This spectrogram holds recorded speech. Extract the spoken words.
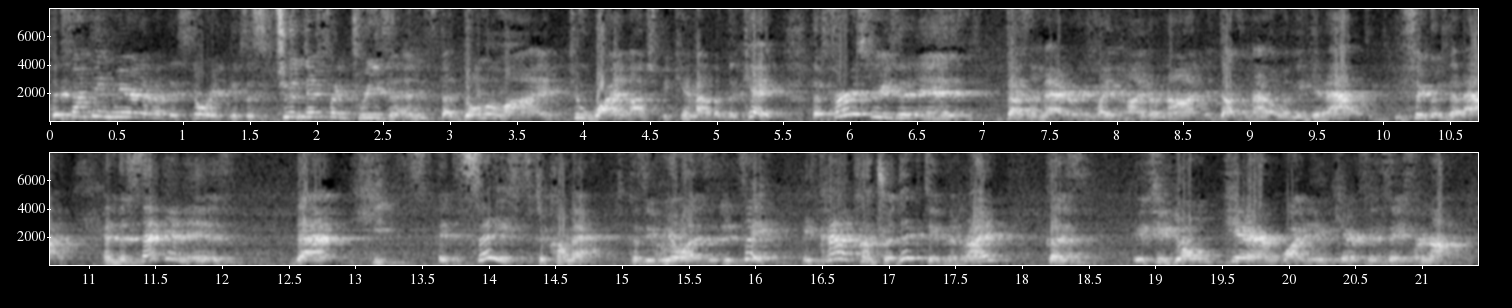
There's something weird about this story. It gives us two different reasons that don't align to why Rashbi came out of the cave. The first reason is it doesn't matter if I hide or not. It doesn't matter when we get out. He figures that out. And the second is that he it's safe to come out because he realizes it's safe. It's kind of contradicts even, right? Because if you don't care, why do you care if it's safe or not?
